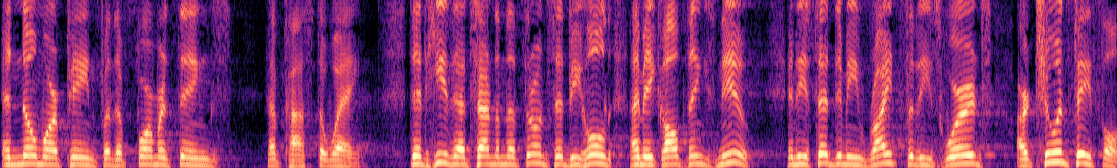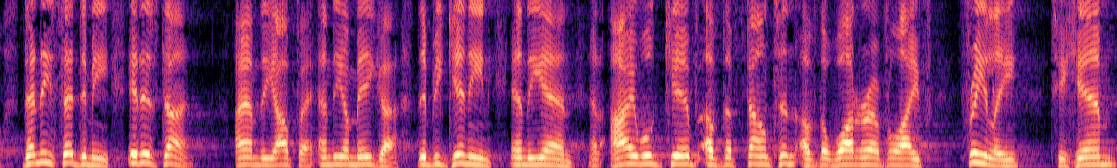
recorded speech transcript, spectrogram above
and no more pain, for the former things have passed away. Then he that sat on the throne said, Behold, I make all things new. And he said to me, Write for these words are true and faithful. Then he said to me, It is done. I am the Alpha and the Omega, the beginning and the end, and I will give of the fountain of the water of life freely to him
